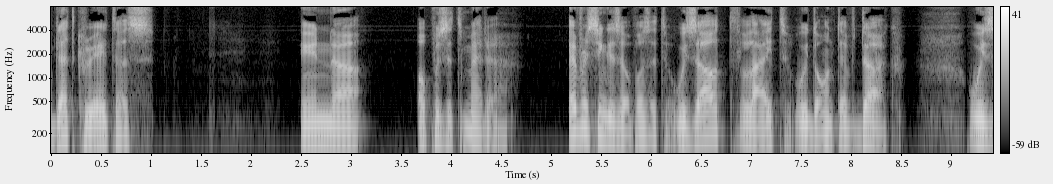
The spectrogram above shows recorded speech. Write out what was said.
God create us in uh, opposite matter. Everything is opposite. Without light, we don't have dark. With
